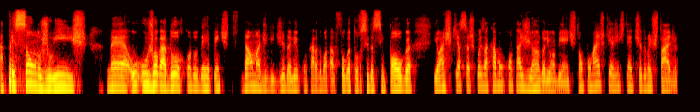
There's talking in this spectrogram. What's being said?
a pressão no juiz, né, o, o, jogador, quando de repente dá uma dividida ali com o cara do Botafogo, a torcida se empolga, e eu acho que essas coisas acabam contagiando ali o ambiente. Então, por mais que a gente tenha tido no estádio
